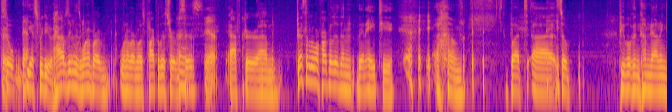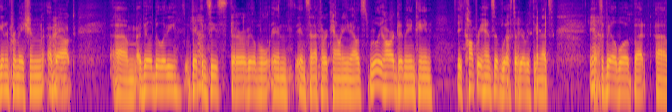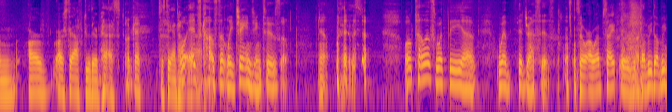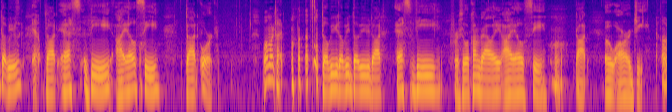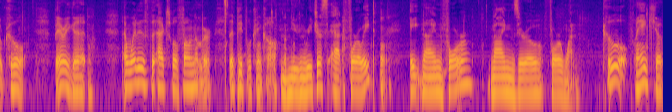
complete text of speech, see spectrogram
So yeah. yes, we do. Housing is one of our one of our most popular services. yeah. After um, just a little bit more popular than than AT. um, but uh, so people can come down and get information about um, availability vacancies that are available in in Santa Clara County. Now it's really hard to maintain a comprehensive list of everything that's that's available, but um, our our staff do their best Okay. to stay on top Well, of that. it's constantly changing too, so yeah. It is. Well, tell us what the uh, web address is. So our website is www.svilc.org. One more time. www.sv for Silicon Valley ilc.org. Oh, cool. Very good. And what is the actual phone number that people can call? You can reach us at 408 894 9041. Cool. Thank you.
